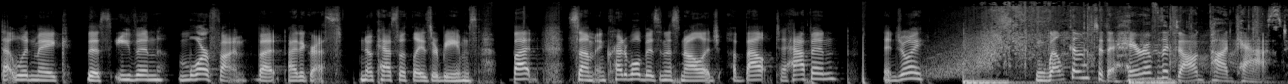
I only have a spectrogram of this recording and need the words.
that would make this even more fun, but I digress. No cats with laser beams, but some incredible business knowledge about to happen. Enjoy. Welcome to the Hair of the Dog podcast.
